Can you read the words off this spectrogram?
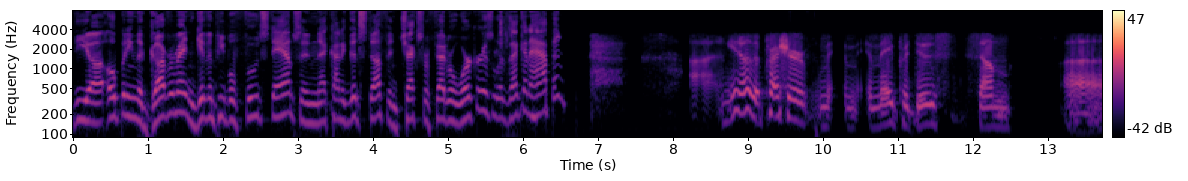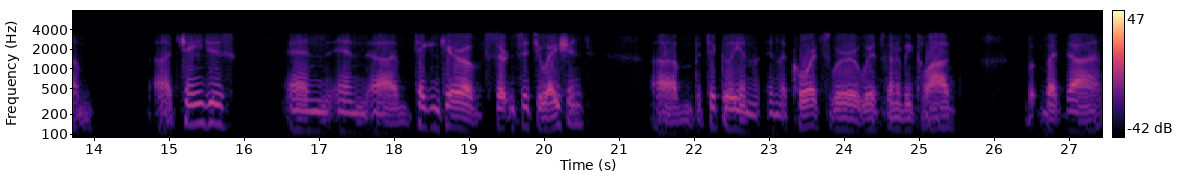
the uh, opening the government and giving people food stamps and that kind of good stuff and checks for federal workers? Was that going to happen? uh, you know, the pressure m- m- may produce some um, uh, changes and and uh, taking care of certain situations, um, particularly in in the courts where where it's going to be clogged. But but uh,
